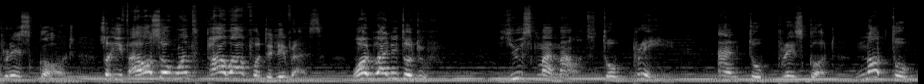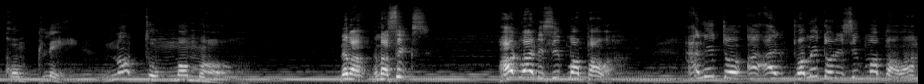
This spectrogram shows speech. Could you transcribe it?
praise God. So if I also want power for deliverance, what do I need to do? Use my mouth to pray and to praise God, not to complain, not to murmur. Number, number six, how do I receive more power? I need to, I, I, for me to receive more power,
